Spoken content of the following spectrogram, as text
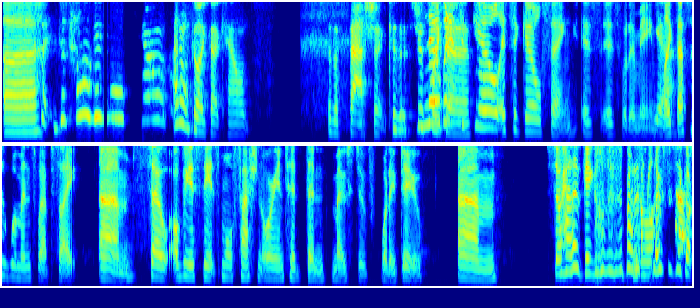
Uh, But does Hello Giggles count? I don't feel like that counts as a fashion because it's just no, like but a, it's a girl. It's a girl thing. Is is what I mean. Yeah. Like that's a woman's website. Um, so obviously it's more fashion oriented than most of what I do. Um, so Hello Giggles is about as close as I got.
